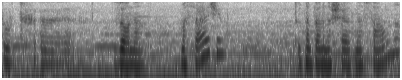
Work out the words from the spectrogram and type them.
Тут е, зона масажів. Тут, напевно, ще одна сауна.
